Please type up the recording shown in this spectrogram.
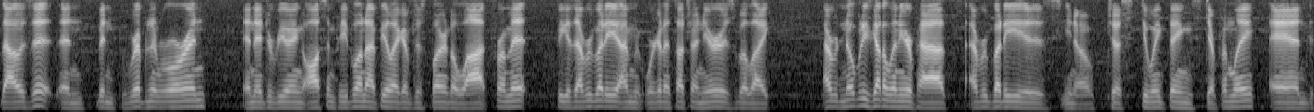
that was it and been ripping and roaring and interviewing awesome people and i feel like i've just learned a lot from it. Because everybody I'm, we're to touch on yours but like every, nobody's got a linear path. Everybody is you know just doing things differently and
